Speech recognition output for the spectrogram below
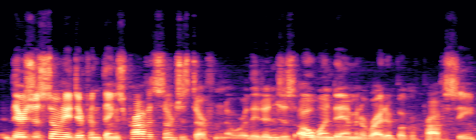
There's just so many different things. Prophets don't just start from nowhere. They didn't just, oh, one day I'm going to write a book of prophecy.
